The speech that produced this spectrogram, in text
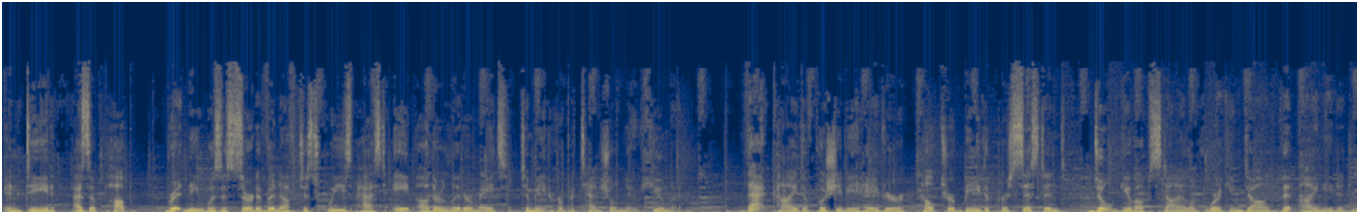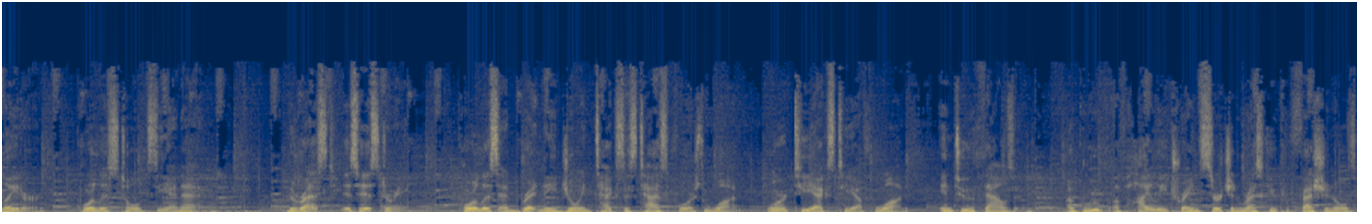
Indeed, as a pup, Bretagne was assertive enough to squeeze past eight other littermates to meet her potential new human. That kind of pushy behavior helped her be the persistent, don't give up style of working dog that I needed later, Corliss told CNN. The rest is history. Corliss and Bretagne joined Texas Task Force 1, or TXTF 1, in 2000, a group of highly trained search and rescue professionals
